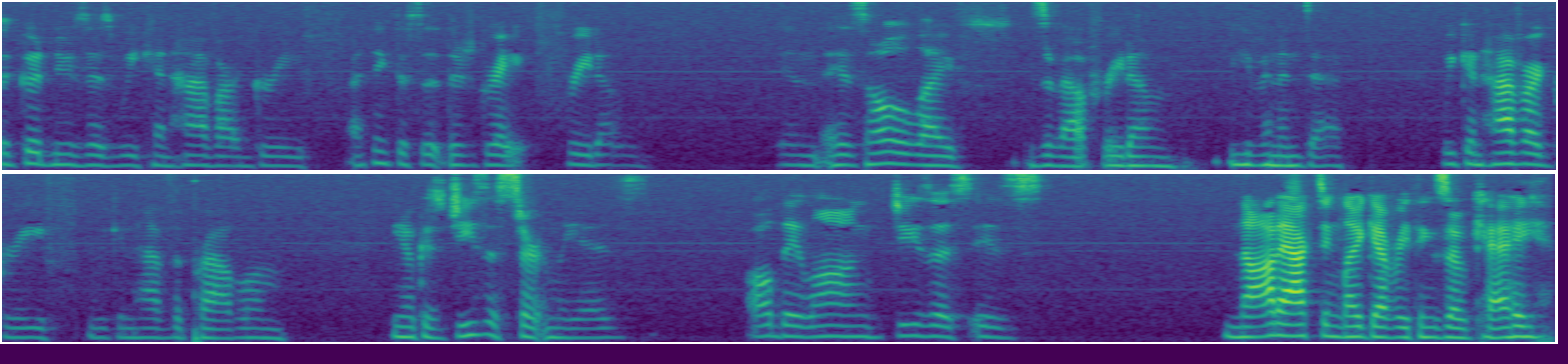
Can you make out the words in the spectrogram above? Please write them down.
The good news is we can have our grief. I think this is, there's great freedom. In his whole life is about freedom, even in death. We can have our grief. We can have the problem, you know, because Jesus certainly is. All day long, Jesus is not acting like everything's okay.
